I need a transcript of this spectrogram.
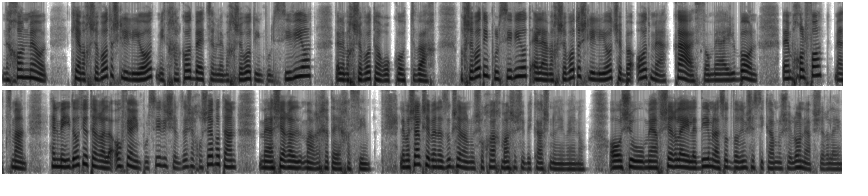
נכון מאוד. כי המחשבות השליליות מתחלקות בעצם למחשבות אימפולסיביות ולמחשבות ארוכות טווח. מחשבות אימפולסיביות אלה המחשבות השליליות שבאות מהכעס או מהעלבון, והן חולפות מעצמן. הן מעידות יותר על האופי האימפולסיבי של זה שחושב אותן, מאשר על מערכת היחסים. למשל, כשבן הזוג שלנו שוכח משהו שביקשנו ממנו, או שהוא מאפשר לילדים לעשות דברים שסיכמנו שלא נאפשר להם.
